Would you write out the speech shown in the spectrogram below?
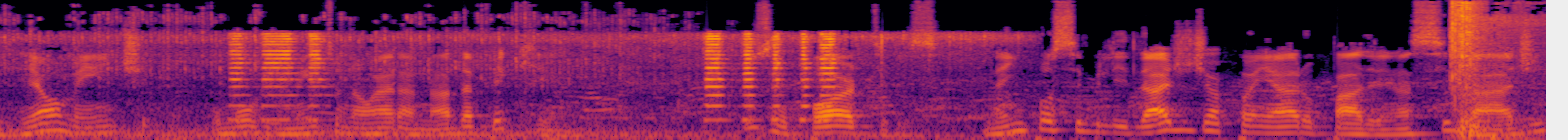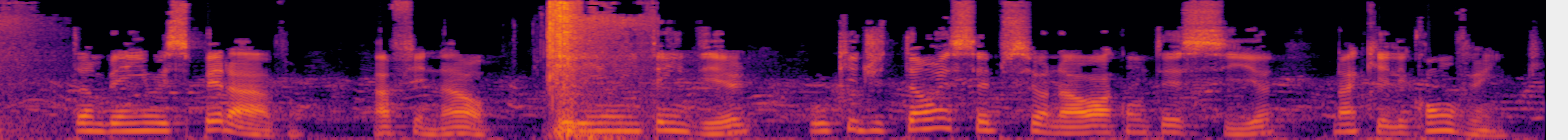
e realmente o movimento não era nada pequeno. Os repórteres, na impossibilidade de apanhar o padre na cidade, também o esperavam, afinal, queriam entender o que de tão excepcional acontecia naquele convento.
